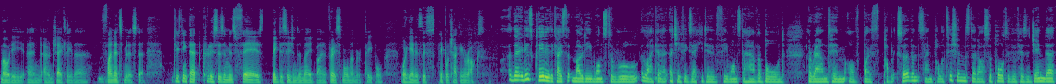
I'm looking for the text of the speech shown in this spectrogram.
Modi, and Arun Jaitley, the mm. finance minister. Do you think that criticism is fair? Is big decisions are made by a very small number of people, or again, is this people chucking rocks? It is clearly the case that Modi wants to rule like a, a, chief executive. He wants to have a board around him of both public servants and politicians that are supportive of his agenda.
